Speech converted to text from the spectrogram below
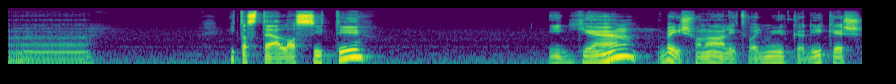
Uh, itt a Stella City. Igen, be is van állítva, hogy működik, és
